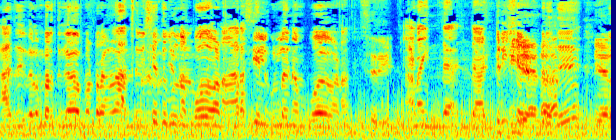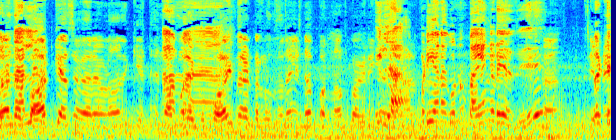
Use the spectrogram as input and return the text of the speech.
அது விளம்பரத்துக்காக பண்றாங்களா? அந்த விஷயத்துக்குள்ள நம்ம போக வேணாம். அரசியலுக்குள்ள நம்ம போக வேணாம். சரி. ஆனா இந்த இந்த அட்ரிஷன்ன்றது பாட்காஸ்ட் வேற எவனாவது கேட்டு ஆமா. கொலை மிரட்டல் என்ன பண்ணலாம்னு பாக்குறீங்க? இல்ல அப்படி எனக்கு ஒண்ணும் பயம் கிடையாது. பட்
